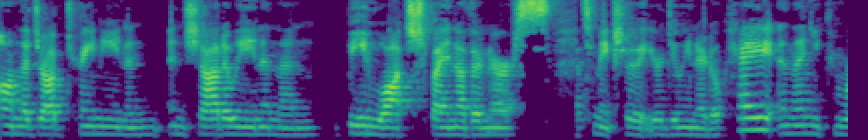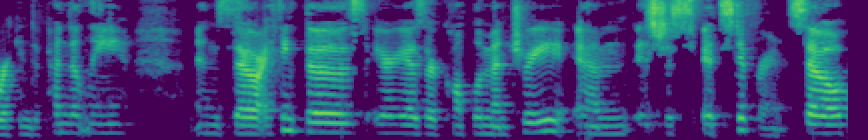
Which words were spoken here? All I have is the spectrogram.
on the job training and, and shadowing, and then being watched by another nurse to make sure that you're doing it okay. And then you can work independently. And so I think those areas are complementary and it's just, it's different. So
